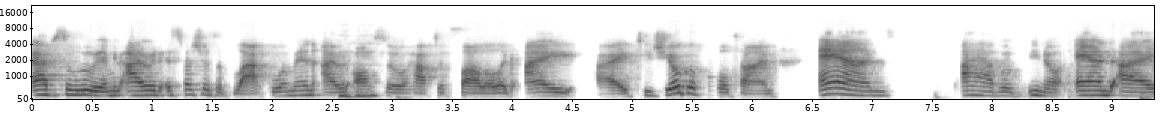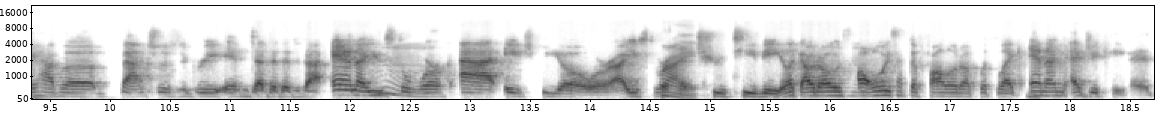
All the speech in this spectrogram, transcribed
absolutely i mean i would especially as a black woman i would mm-hmm. also have to follow like i i teach yoga full time and I have a, you know, and I have a bachelor's degree in da da da da da. And I used mm. to work at HBO or I used to work right. at truTV. Like I would always mm. always have to follow it up with like, and I'm educated.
